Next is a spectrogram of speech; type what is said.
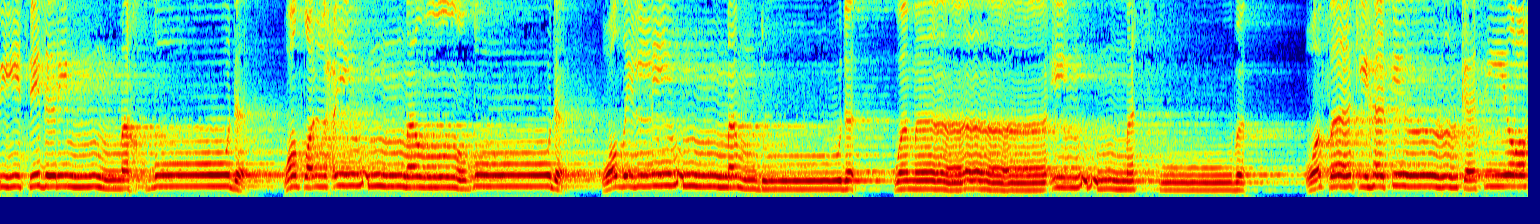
في سدر مخضود وطلح منضود وظل ممدود وماء مسكوب وفاكهة كثيرة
